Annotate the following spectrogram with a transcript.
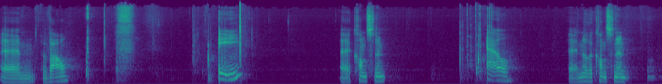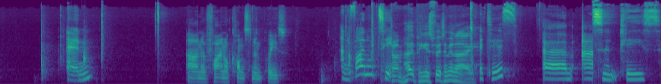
Um, a vowel. E, A consonant. L, Another consonant. N, And a final consonant, please. and a final T. I'm hoping it's vitamin A. It is. Um, please.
